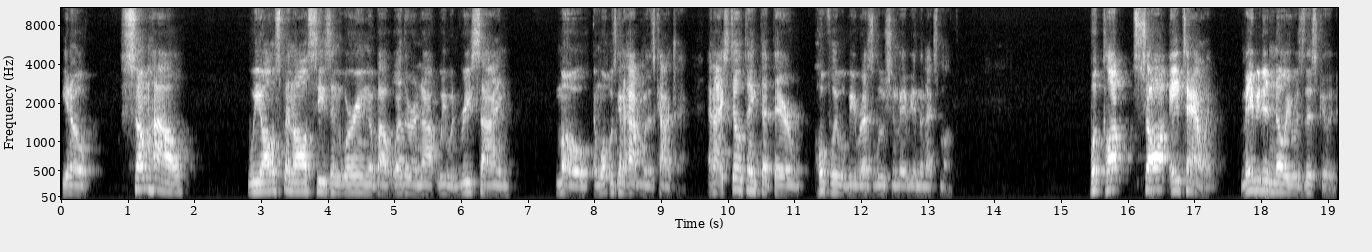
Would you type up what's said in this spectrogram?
you know, somehow we all spent all season worrying about whether or not we would re-sign Mo and what was going to happen with his contract. And I still think that there hopefully will be resolution maybe in the next month. But Klopp saw a talent, maybe didn't know he was this good,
